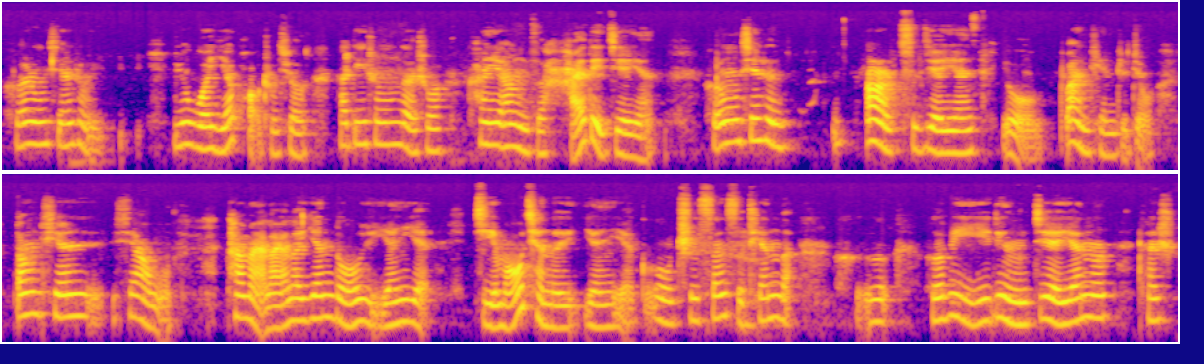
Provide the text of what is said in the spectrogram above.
何荣先生与我也跑出去了。他低声地说：“看样子还得戒烟。”何荣先生二次戒烟有半天之久。当天下午，他买来了烟斗与烟叶，几毛钱的烟叶够吃三四天的。何何必一定戒烟呢？他说。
